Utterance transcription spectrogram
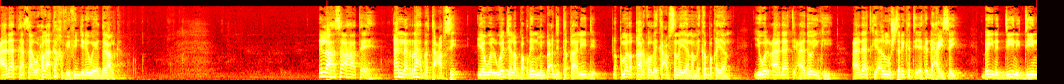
caadaadkaasaa waxoogaa ka khafiifin jiray weeye dagaalka. Ilaa hase ahaatee ana arahbata cabsi iyo walwajala baqdin min bacdi taqaaliidi dhaqmada qaarkood ay ka cabsanayaan ama ka baqayaan iyo walcaadaati caadooyinkii caadaadkii almushtarikati ee ka dhexaysay bayna addiini diin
